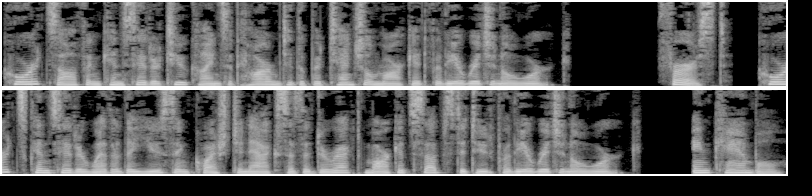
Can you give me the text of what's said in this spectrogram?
courts often consider two kinds of harm to the potential market for the original work. First, courts consider whether the use in question acts as a direct market substitute for the original work. In Campbell,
